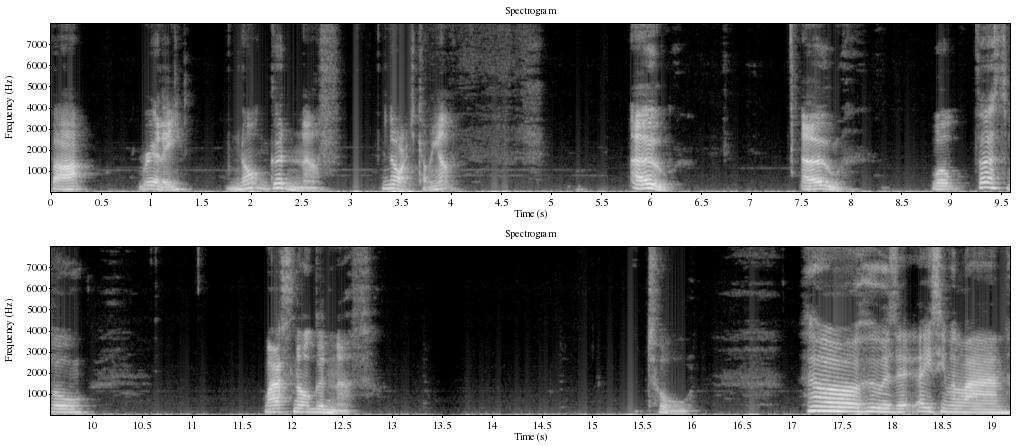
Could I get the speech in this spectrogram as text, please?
But, really, not good enough. Norwich coming up. Oh. Oh. Well, first of all, well, that's not good enough. At all. Oh, who is it? AC Milan.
